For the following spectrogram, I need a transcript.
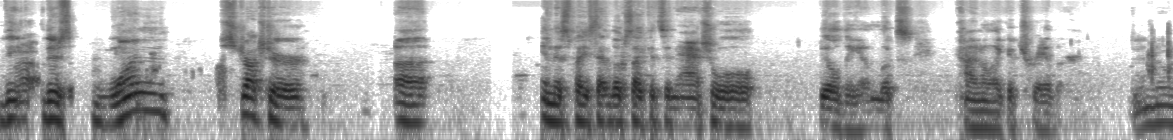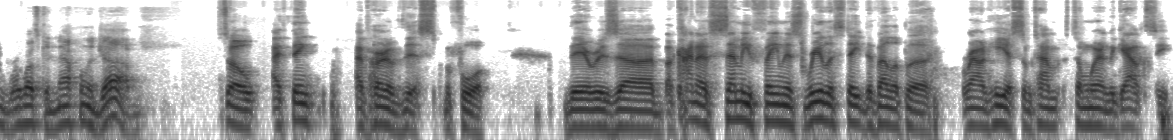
The, there's one structure uh, in this place that looks like it's an actual building. It looks kind of like a trailer. Didn't know robots can nap on the job. So I think I've heard of this before. There is a, a kind of semi-famous real estate developer around here, sometime somewhere in the galaxy,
